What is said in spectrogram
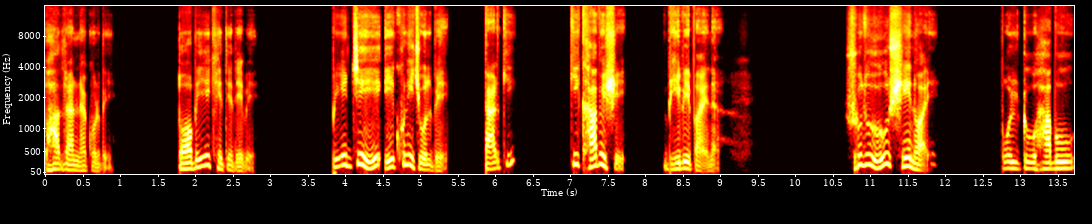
ভাত রান্না করবে। তবে খেতে দেবে। পেট যে এখনই চলবে, তার কি? কি খাবে সে? ভেবে পায় না। শুধু সে নয়, পল্টু, হাবু,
